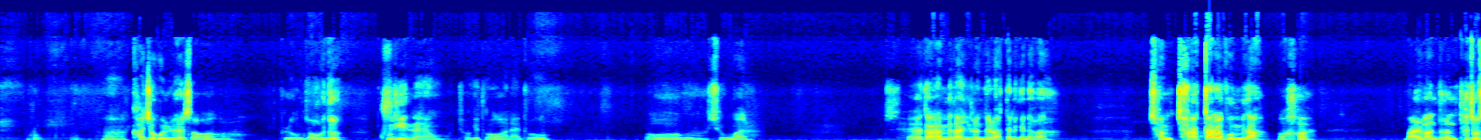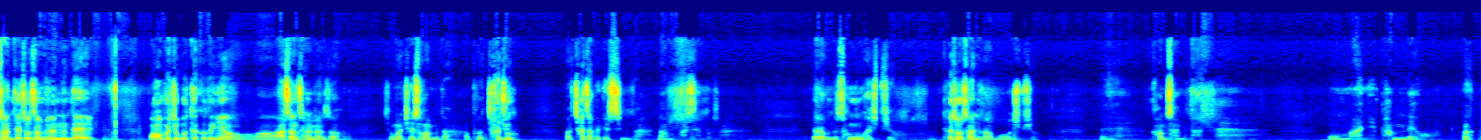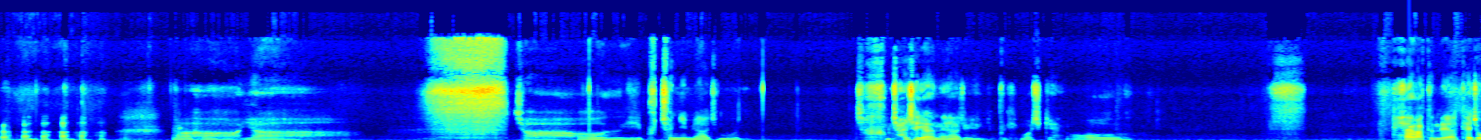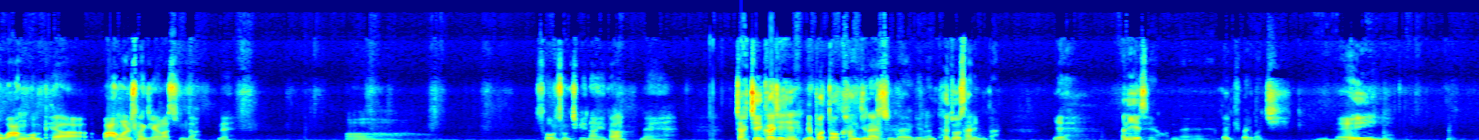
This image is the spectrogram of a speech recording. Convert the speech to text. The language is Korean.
어, 가족을 위해서 붉은 여기도 굴이 있네요. 저기도 안에도. 오, 정말 대단합니다. 이런 데를 왔다는 게 내가 참 잘 왔다를 봅니다. 어허, 말만 들은 태조산 태조산 그랬는데 와보지 못했거든요. 어, 아산 살면서 정말 죄송합니다. 앞으로 자주 어, 찾아뵙겠습니다. 나무 말씀 보자. 여러분들 성공하십시오. 태조산으로 한번 오십시오. 네, 감사합니다. 네. 오만이 판매요. 아하, 야. 자, 어, 이 부처님이 아주 뭐, 참 잘생겼네. 아주 이쁘게, 멋있게. 오 폐하 같은데요. 태조 왕건 폐하, 왕을 상징해 같습니다. 네. 어, 소은성집 이나이다. 네. 자, 지금까지 리포터 강진아였습니다. 여기는 태조산입니다. 예. 안녕히 계세요. 네. 땡큐 베리 머치. 에이.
